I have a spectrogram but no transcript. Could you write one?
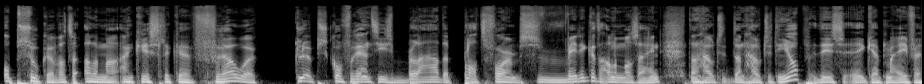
opzoeken wat er allemaal aan christelijke vrouwen clubs, conferenties, bladen, platforms, weet ik het allemaal zijn, dan houdt het, dan houdt het niet op. Dus ik heb maar even,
